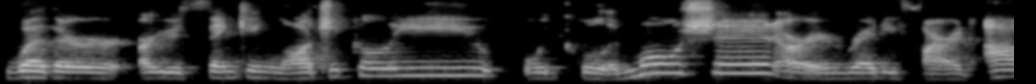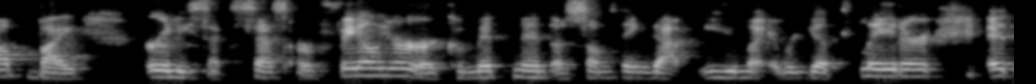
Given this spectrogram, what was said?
whether are you thinking logically with cool emotion? Or are you already fired up by early success or failure or commitment or something that you might regret later? It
